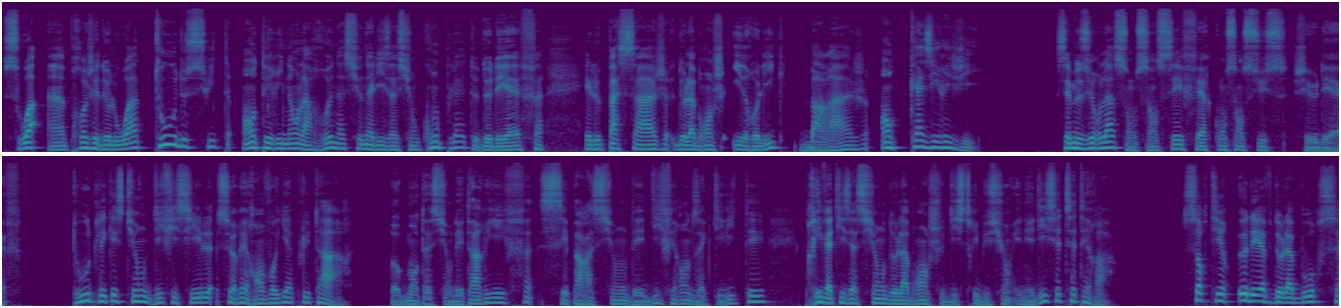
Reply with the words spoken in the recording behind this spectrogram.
soit un projet de loi tout de suite entérinant la renationalisation complète d'EDF et le passage de la branche hydraulique, barrage, en quasi-régie. Ces mesures-là sont censées faire consensus chez EDF. Toutes les questions difficiles seraient renvoyées à plus tard, Augmentation des tarifs, séparation des différentes activités, privatisation de la branche distribution Enedis, etc. Sortir EDF de la bourse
